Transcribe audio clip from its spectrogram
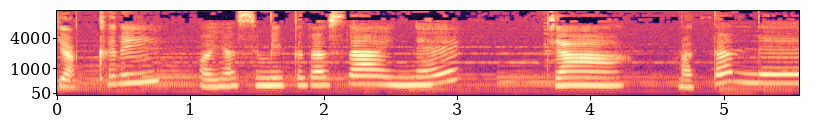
ゆっくりお休みくださいね。じゃあ、またね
